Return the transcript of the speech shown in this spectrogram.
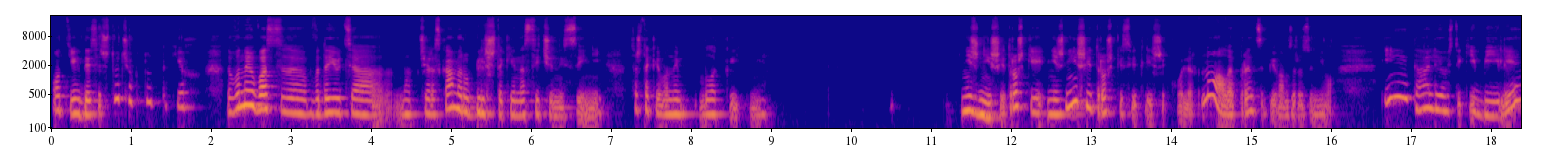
От їх 10 штучок тут таких. Вони у вас е, видаються через камеру більш такий насичений синій. Все ж таки вони блакитні. Ніжніший, трошки ніжніший, трошки світліший колір. Ну, але, в принципі, вам зрозуміло. І далі ось такі білі,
